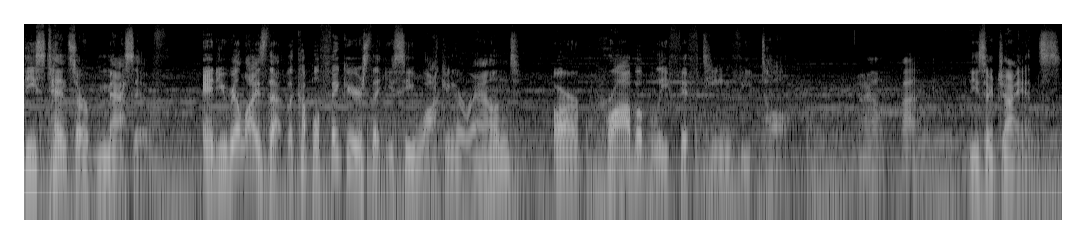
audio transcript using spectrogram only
These tents are massive, and you realize that the couple figures that you see walking around are probably 15 feet tall. Oh fuck. These are giants.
